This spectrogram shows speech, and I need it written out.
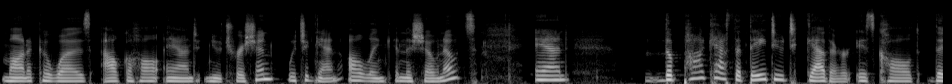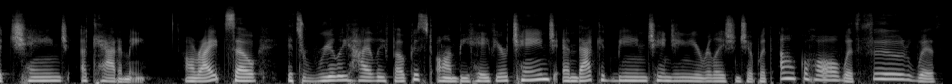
Monica was alcohol and nutrition, which again, I'll link in the show notes. And the podcast that they do together is called The Change Academy. All right. So it's really highly focused on behavior change. And that could mean changing your relationship with alcohol, with food, with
